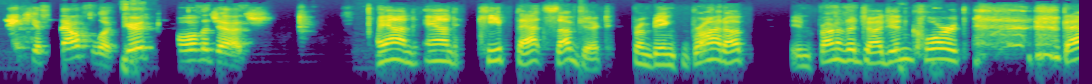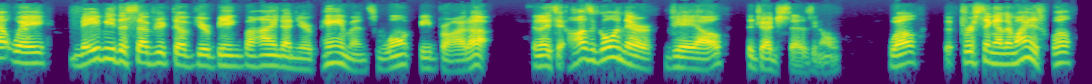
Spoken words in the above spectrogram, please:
make yourself look good before the judge and and keep that subject from being brought up in front of the judge in court that way maybe the subject of your being behind on your payments won't be brought up and they say how's it going there GAL the judge says you know well the first thing on their mind is well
